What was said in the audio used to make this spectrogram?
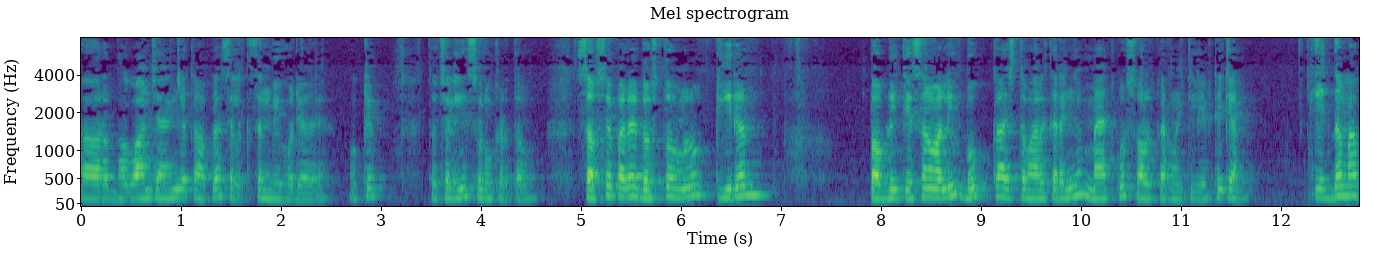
और भगवान चाहेंगे तो आपका सिलेक्शन भी हो जाएगा ओके तो चलिए शुरू करता हूँ। सबसे पहले दोस्तों, हम लोग किरण पब्लिकेशन वाली बुक का इस्तेमाल करेंगे मैथ को सॉल्व करने के लिए, ठीक है? एकदम आप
